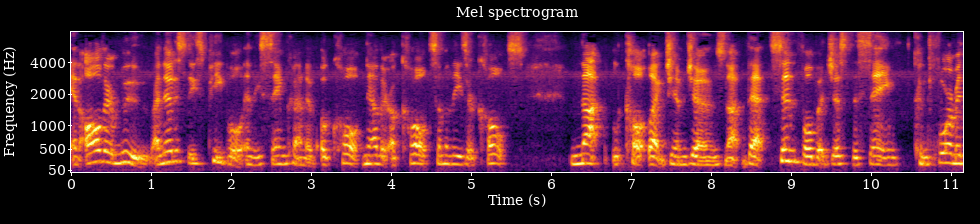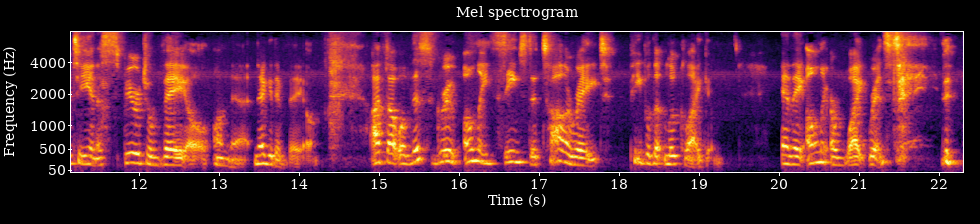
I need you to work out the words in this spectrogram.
and all their move. I noticed these people in these same kind of occult, now they're occult. Some of these are cults, not cult like Jim Jones, not that sinful, but just the same conformity and a spiritual veil on that, negative veil. I thought, well, this group only seems to tolerate people that look like him. And they only are white red stained.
